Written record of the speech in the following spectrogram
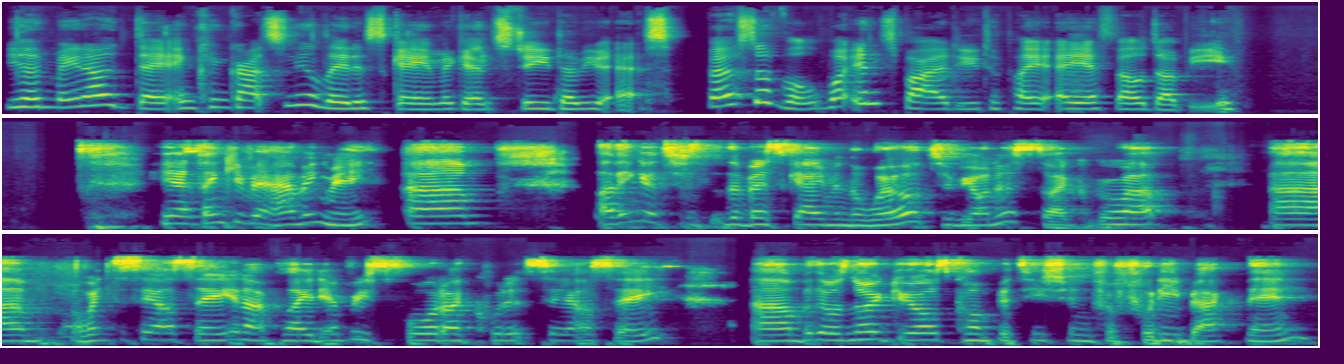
You have made our day and congrats on your latest game against GWS. First of all, what inspired you to play AFLW? Yeah, thank you for having me. Um, I think it's just the best game in the world, to be honest. I grew up, um, I went to CLC and I played every sport I could at CLC. Um, but there was no girls' competition for footy back then.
